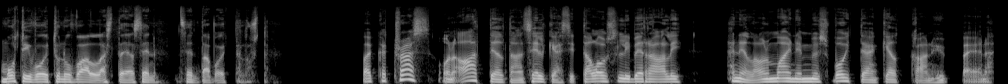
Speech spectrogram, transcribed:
motivoitunut vallasta ja sen, sen tavoittelusta. Vaikka Truss on aatteeltaan selkeästi talousliberaali, hänellä on maine myös voittajan kelkkaan hyppäjänä.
